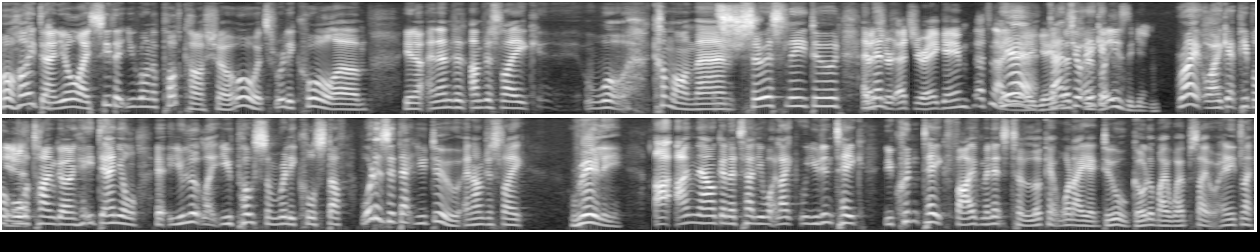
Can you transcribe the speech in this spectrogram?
Oh, hi, Daniel. I see that you run a podcast show. Oh, it's really cool. Um, you know, and I'm just, I'm just like, whoa, come on, man, seriously, dude. And that's then your, that's your A game. That's not yeah, your A game. That's, that's your, your game. Right. Or I get people yeah. all the time going, "Hey, Daniel, uh, you look like you post some really cool stuff. What is it that you do?" And I'm just like, really. I, am now going to tell you what, like, you didn't take, you couldn't take five minutes to look at what I do or go to my website or anything like.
